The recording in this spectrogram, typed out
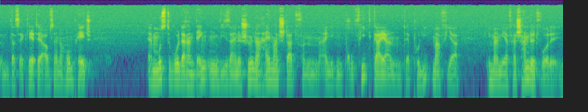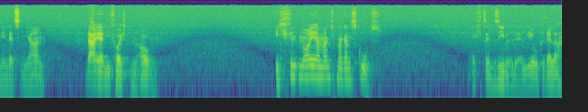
ähm, das erklärte er auf seiner Homepage. Er musste wohl daran denken, wie seine schöne Heimatstadt von einigen Profitgeiern und der Politmafia immer mehr verschandelt wurde in den letzten Jahren. Daher die feuchten Augen. Ich finde Neu ja manchmal ganz gut. Echt sensibel, der Leo Greller.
